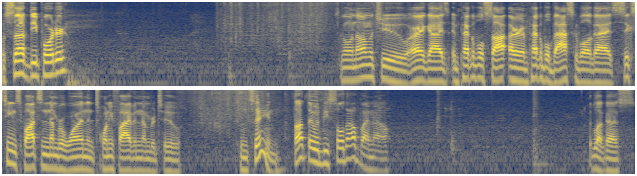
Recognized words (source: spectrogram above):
What's up, D Porter? What's going on with you? All right, guys. Impeccable so or impeccable basketball, guys. 16 spots in number one and 25 in number two. It's insane. Thought they would be sold out by now. Good luck, guys.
